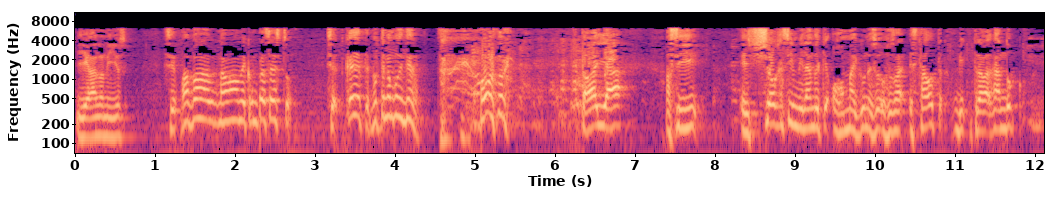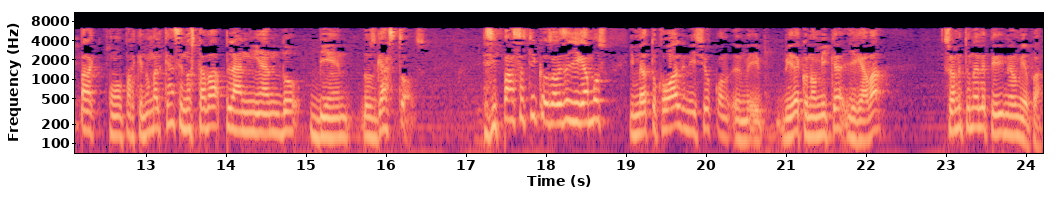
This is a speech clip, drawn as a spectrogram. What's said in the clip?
y llegan los niños, dice, mamá, mamá, ¿me compras esto? Dice, cállate, no tenemos dinero. Estaba ya así en shock asimilando que, oh my goodness, estaba trabajando para, como para que no me alcance, no estaba planeando bien los gastos. Y si pasa, chicos, a veces llegamos, y me tocó al inicio, con, en mi vida económica, llegaba, solamente una le pedí dinero a mi papá,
